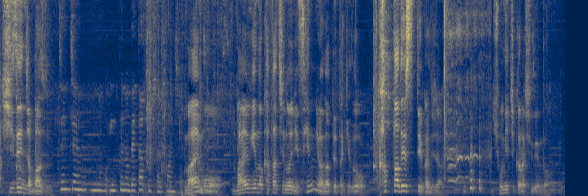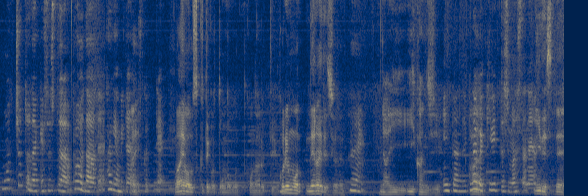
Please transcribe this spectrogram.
自然じゃまず。全然インクのベタっとした感じ。で前も眉毛の形のように線にはなってたけど「買ったです」っていう感じじゃん。初日から自然だわちょっとだけそしたらパウダーで影みたいなの作って。前は薄くてこうどんどんこうなるっていう。これも狙いですよね。はい、いやいいいい感じ。い、い感じ。なんかキリッとしましたね、いいですね。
